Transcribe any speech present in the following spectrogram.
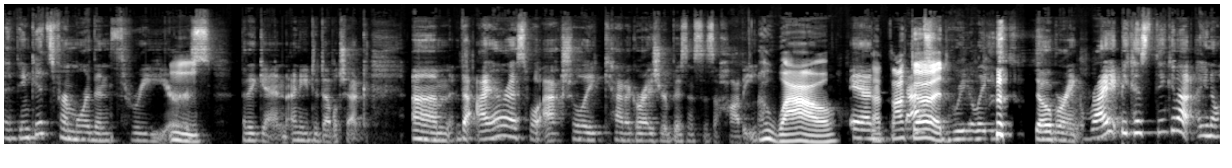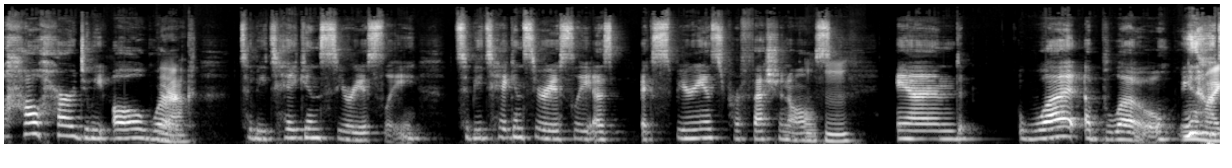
I think it's for more than three mm. years. Mm. But again, I need to double check. Um, the IRS will actually categorize your business as a hobby. Oh wow, and that's not that's good. Really sobering, right? Because think about you know how hard do we all work yeah. to be taken seriously, to be taken seriously as experienced professionals, mm-hmm. and what a blow! Oh know, my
